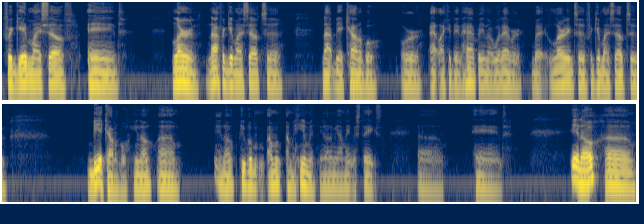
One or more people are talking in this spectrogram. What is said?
forgive myself and learn, not forgive myself to not be accountable or act like it didn't happen or whatever, but learning to forgive myself to be accountable, you know. Um, you know, people I'm a, I'm a human, you know what I mean? I make mistakes. Um, and you know, um,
